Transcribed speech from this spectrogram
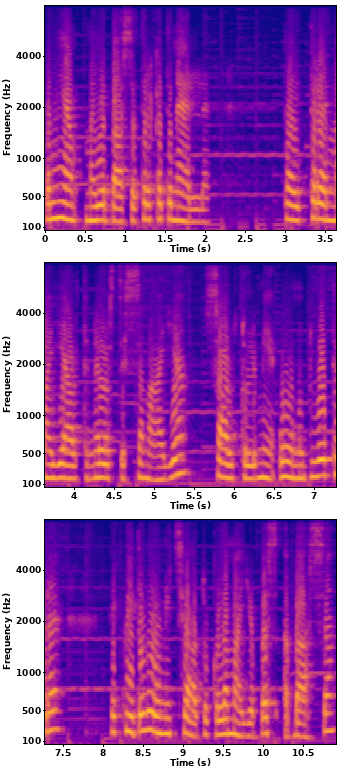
la mia maglia bassa 3 catenelle poi 3 maglie alte nella stessa maglia salto le mie 1 2 3 e qui dove ho iniziato con la maglia bassa, bassa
